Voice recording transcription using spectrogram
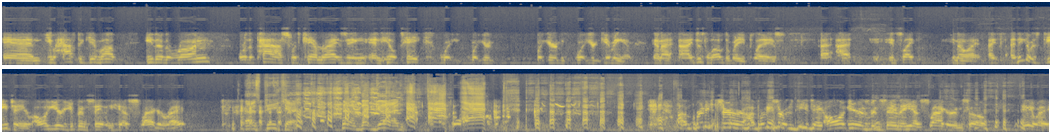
And you have to give up either the run or the pass with Cam Rising, and he'll take what, what you're what you're what you're giving him. And I, I just love the way he plays. I, I, it's like you know I, I I think it was DJ all year. You've been saying that he has swagger, right? As PK, but good. I'm pretty sure. I'm pretty sure DJ all year has been saying that he has swagger, and so anyway,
